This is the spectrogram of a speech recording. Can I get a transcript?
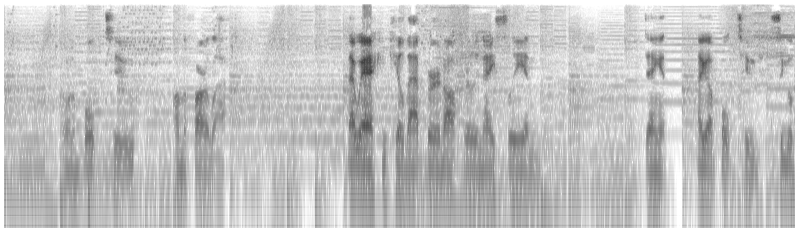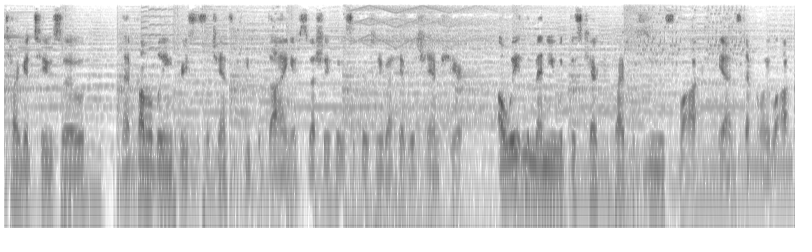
I want to bolt two on the far left. That way I can kill that bird off really nicely and Dang it. I got bolt 2 Single target 2, so that probably increases the chance of people dying, especially if it was the person who got hit with Shamshir. I'll wait in the menu with this character if I presume it's locked. Yeah, it's definitely locked.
